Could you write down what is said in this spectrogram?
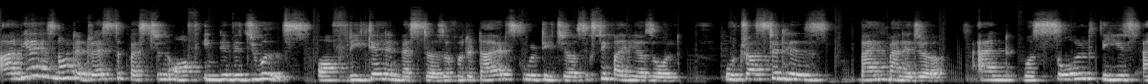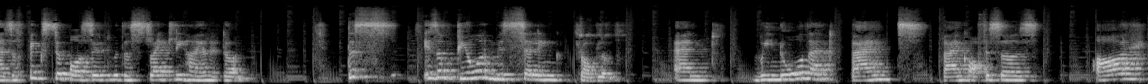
RBI has not addressed the question of individuals, of retail investors, of a retired school teacher, 65 years old, who trusted his bank manager and was sold these as a fixed deposit with a slightly higher return. This is a pure mis-selling problem. And we know that banks, bank officers are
